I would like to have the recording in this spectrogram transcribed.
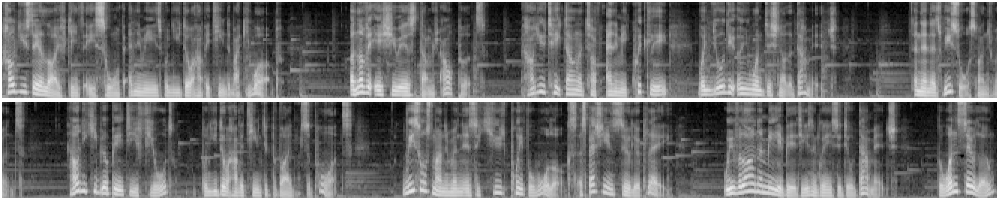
How do you stay alive against a swarm of enemies when you don't have a team to back you up? Another issue is damage output. How do you take down a tough enemy quickly when you're the only one dishing out the damage? And then there's resource management. How do you keep your ability fueled when you don't have a team to provide support? Resource management is a huge point for warlocks, especially in solo play. We rely on our melee abilities and grenades to deal damage, but when solo,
